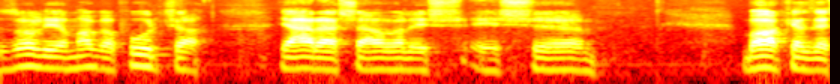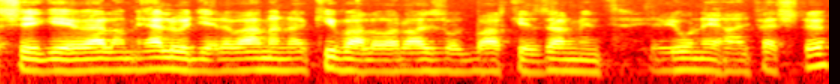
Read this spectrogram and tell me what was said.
Zoli a maga furcsa járásával és, és balkezességével, ami elődjére válmennek, kiválóan rajzolt balkézzel, mint jó néhány festő.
